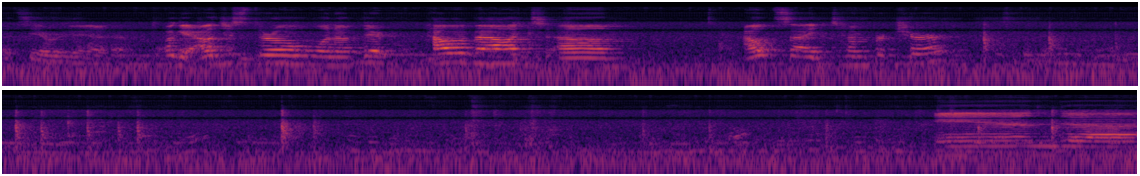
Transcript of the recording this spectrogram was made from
let's see how we're doing on that. Okay, I'll just throw one up there. How about um, outside temperature? And uh,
